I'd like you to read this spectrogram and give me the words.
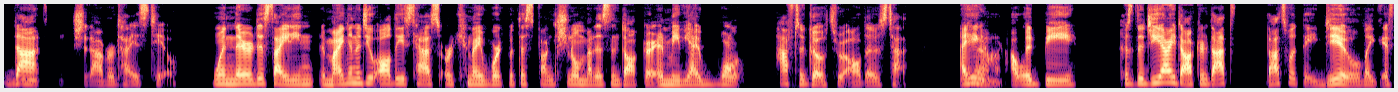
That mm. should advertise too when they're deciding, am I going to do all these tests or can I work with this functional medicine doctor and maybe I won't have to go through all those tests? I think yeah. that would be because the GI doctor, that's that's what they do. Like if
